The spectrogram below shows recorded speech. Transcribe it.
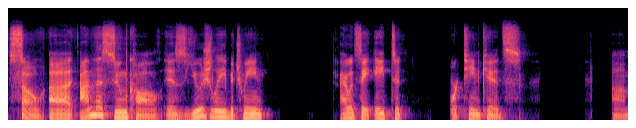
so uh on this zoom call is usually between i would say 8 to 14 kids um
